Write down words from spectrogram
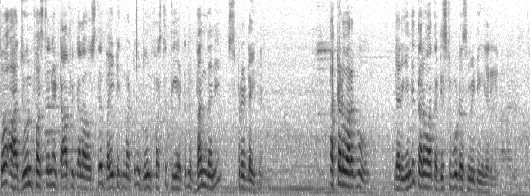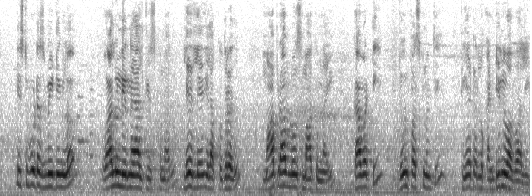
సో ఆ జూన్ ఫస్ట్ అనే టాపిక్ అలా వస్తే బయటికి మట్టుకు జూన్ ఫస్ట్ థియేటర్లు బంద్ అని స్ప్రెడ్ అయిపోయింది. అక్కడి వరకు జరిగింది. తర్వాత డిస్ట్రిబ్యూటర్స్ మీటింగ్ జరిగింది. డిస్ట్రిబ్యూటర్స్ మీటింగ్లో వాళ్ళు నిర్ణయాలు తీసుకున్నారు. లేదు లేదు ఇలా కుదరదు. మా ప్రాబ్లమ్స్ మాకున్నాయి. కాబట్టి జూన్ ఫస్ట్ నుంచి థియేటర్లు కంటిన్యూ అవ్వాలి.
